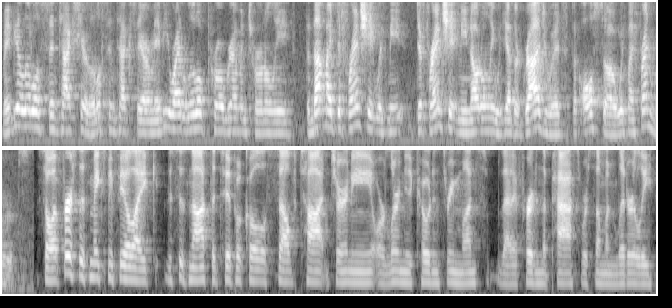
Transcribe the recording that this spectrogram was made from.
maybe a little syntax here, a little syntax there, maybe write a little program internally, then that might differentiate with me, differentiate me not only with the other graduates, but also with my friend groups. So at first this makes me feel like this is not the typical self-taught journey or learning to code in three months that I've heard in the past where someone literally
